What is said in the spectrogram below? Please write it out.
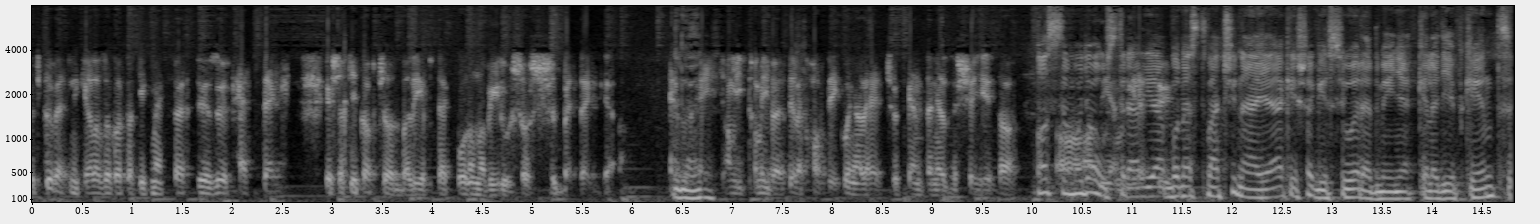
hogy követni kell azokat, akik megfertőződhettek, és akik kapcsolatba léptek koronavírusos beteggel ez egy, amit, amivel tényleg hatékonyan lehet csökkenteni az esélyét a Azt hiszem, hogy Ausztráliában ezt már csinálják, és egész jó eredményekkel egyébként.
